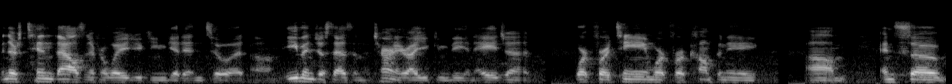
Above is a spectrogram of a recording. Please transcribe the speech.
and there's 10,000 different ways you can get into it. Um, even just as an attorney, right? You can be an agent, work for a team, work for a company. Um, and so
